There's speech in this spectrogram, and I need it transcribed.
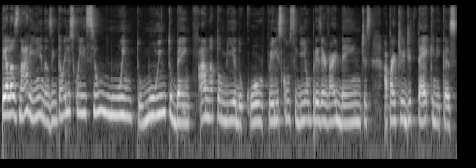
pelas narinas. Então eles conheciam muito, muito bem a anatomia do corpo, eles conseguiam preservar dentes a partir de técnicas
